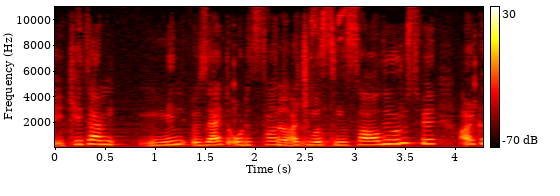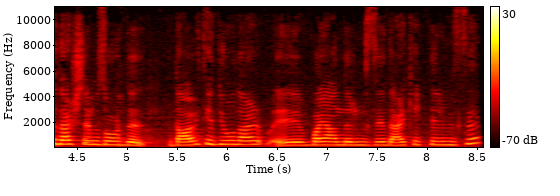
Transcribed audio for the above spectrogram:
Ee, Ketem'in özellikle orada stand açmasını sağlıyoruz ve arkadaşlarımız orada davet ediyorlar. Ee, bayanlarımızı ya da erkeklerimizi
